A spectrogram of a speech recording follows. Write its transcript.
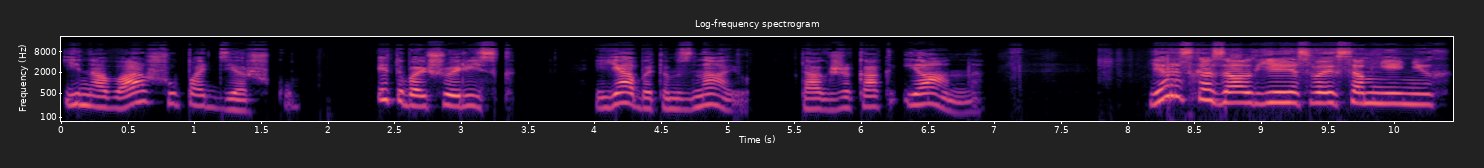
и на вашу поддержку. Это большой риск, и я об этом знаю, так же, как и Анна. Я рассказал ей о своих сомнениях,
